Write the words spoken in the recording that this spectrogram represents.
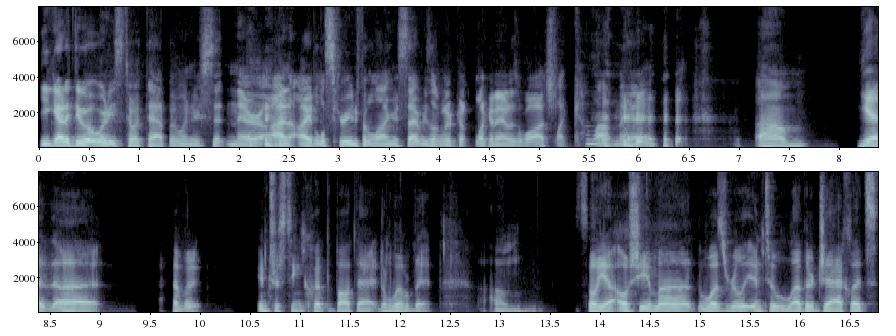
You got to do it when he's toe tapping when you're sitting there on idle screen for the longest time. He's like look, looking at his watch, like, "Come on, man." um yeah, uh have a interesting quip about that in a little bit. Um so yeah, Oshima was really into leather jackets,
